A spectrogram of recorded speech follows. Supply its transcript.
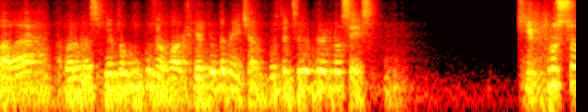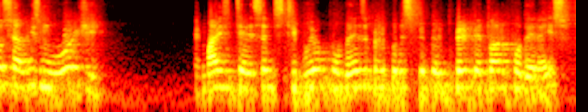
falar, agora eu tua conclusão, lógico, e a tua também, Thiago. Gostaria de saber a opinião de vocês. Que para o socialismo hoje, é mais interessante distribuir a pobreza para ele poder se per- perpetuar no poder, é isso?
